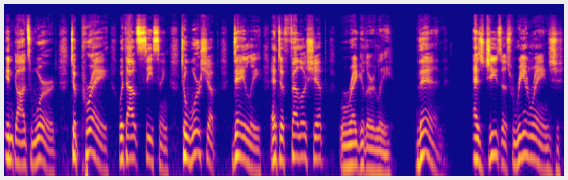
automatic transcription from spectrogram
in God's Word, to pray without ceasing, to worship daily, and to fellowship regularly. Then, as Jesus rearrange,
